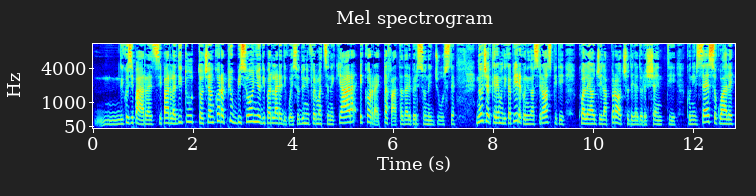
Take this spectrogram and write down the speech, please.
di cui si parla, si parla di tutto, c'è ancora più bisogno di parlare di questo, di un'informazione chiara e corretta fatta dalle persone giuste. Noi cercheremo di capire con i nostri ospiti qual è oggi l'approccio degli adolescenti con il sesso, quale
